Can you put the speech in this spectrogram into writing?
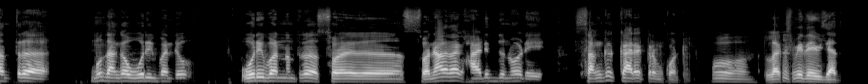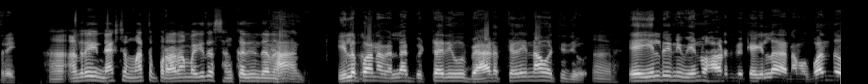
ನಂತರ ಮುಂದೆ ಹಂಗ ಊರಿಗೆ ಬಂದೆವು. ಊರಿಗೆ ಬಂದ ನಂತರ ಸೊ ಸೊನ್ಯಾಳದಾಗ ಹಾಡಿದ್ದು ನೋಡಿ ಸಂಘ ಕಾರ್ಯಕ್ರಮ ಕೊಟ್ರು. ಲಕ್ಷ್ಮೀದೇವಿ ಜಾತ್ರೆಗೆ ಅಂದ್ರೆ ಈಗ ನೆಕ್ಸ್ಟ್ ಮತ್ತೆ ಪ್ರಾರಂಭ ಆಗಿದೆ ಸಂಘದಿಂದ ಇಲ್ಲಪ್ಪ ನಾವೆಲ್ಲ ಬಿಟ್ಟದೀವು ಬ್ಯಾಡ ಅಂತೇಳಿ ನಾವ್ ಹತ್ತಿದೀವು. ಏ ಇಲ್ರಿ ನೀವೇನು ಹಾಡದ್ ಬೇಕಾಗಿಲ್ಲ ನಮಗ್ ಬಂದು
